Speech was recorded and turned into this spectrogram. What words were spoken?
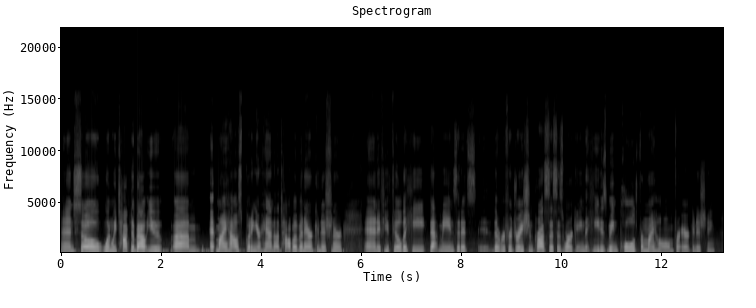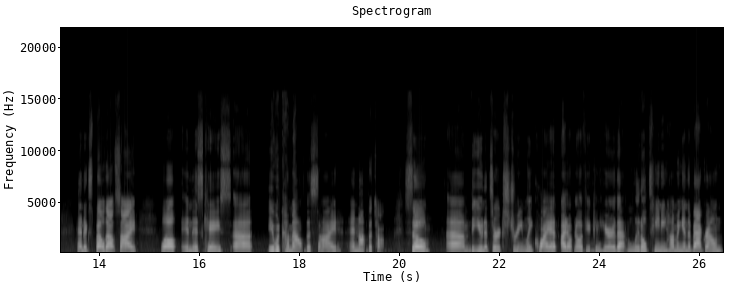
And so when we talked about you um, at my house putting your hand on top of an air conditioner, and if you feel the heat, that means that it's the refrigeration process is working, the heat is being pulled from my home for air conditioning and expelled outside. Well, in this case, uh, it would come out the side and not the top. So um, the units are extremely quiet. I don't know if you can hear that little teeny humming in the background.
